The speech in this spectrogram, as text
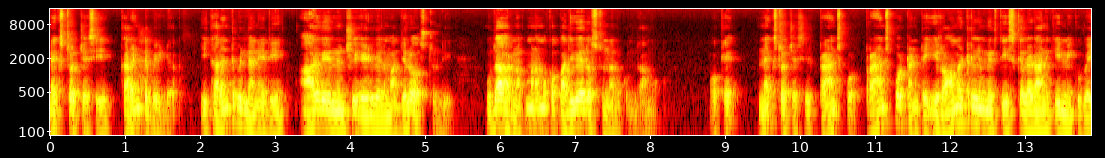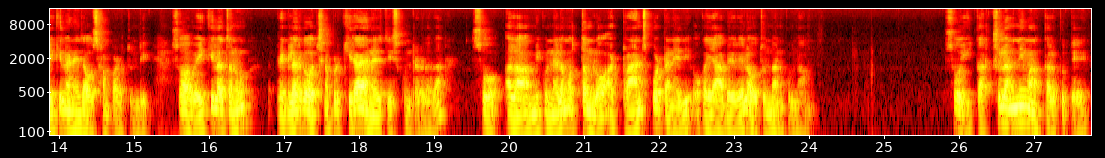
నెక్స్ట్ వచ్చేసి కరెంట్ బిల్లు. ఈ కరెంట్ బిల్ అనేది ఆరు వేల నుంచి ఏడు వేల మధ్యలో వస్తుంది. ఉదాహరణకు మనం ఒక పదివేలు వస్తుంది అనుకుందాము. ఓకే? నెక్స్ట్ వచ్చేసి ట్రాన్స్పోర్ట్. ట్రాన్స్పోర్ట్ అంటే ఈ రా మెటీరియల్ మీరు తీసుకెళ్ళడానికి మీకు వెహికల్ అనేది అవసరం పడుతుంది. సో ఆ వెహికల్ అతను రెగ్యులర్గా వచ్చినప్పుడు కిరాయి అనేది తీసుకుంటాడు కదా. సో అలా మీకు నెల మొత్తంలో ఆ ట్రాన్స్పోర్ట్ అనేది ఒక యాభై వేలు అవుతుంది అనుకుందాము. సో ఈ ఖర్చులన్నీ మనకు కలిపితే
